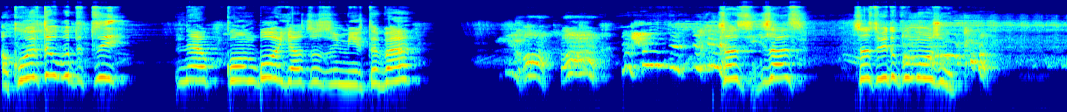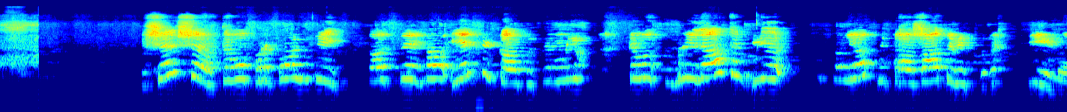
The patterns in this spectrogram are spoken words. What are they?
А коли в тебе буде ти не комбо, я зрозумів тебе. Що ти? Зараз, зараз, зараз тобі допоможу. Ще ще, ти у прикольній, то ти на іншій карті, ти міг ти от стріляти і стояти відражати від стіни.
